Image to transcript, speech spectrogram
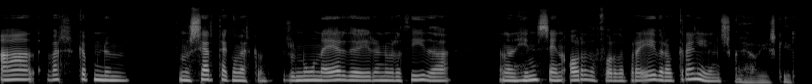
að verkefnum svona sértækum verkefnum. Eins og núna er þau í raun og vera þannig að hins einn orðaforða bara yfir á grænlensku. Já, ég skil.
